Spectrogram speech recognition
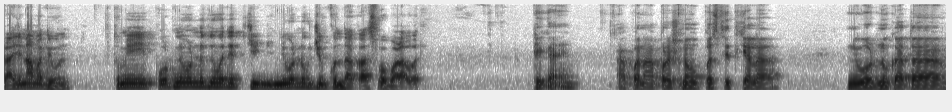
राजीनामा देऊन तुम्ही पोटनिवडणुकीमध्ये निवडणूक जिंकून दाखवा स्वबळावर. ठीक आहे. आपण हा प्रश्न उपस्थित केला. निवडणूक आता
